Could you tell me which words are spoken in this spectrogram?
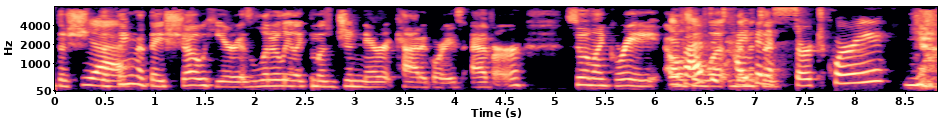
the, sh- yeah. the thing that they show here is literally like the most generic categories ever. So I'm like, great. If also, I have to type in a, a search query, yeah.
